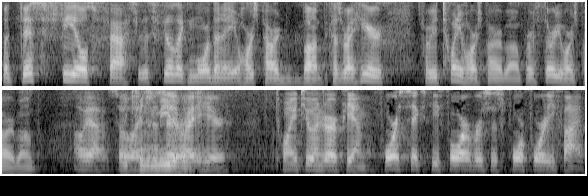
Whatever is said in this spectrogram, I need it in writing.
But this feels faster. This feels like more than an 8 horsepower bump because right here, it's probably a 20 horsepower bump or a 30 horsepower bump. Oh yeah, so Like let's just say right here, 2200 RPM, 464 versus 445.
